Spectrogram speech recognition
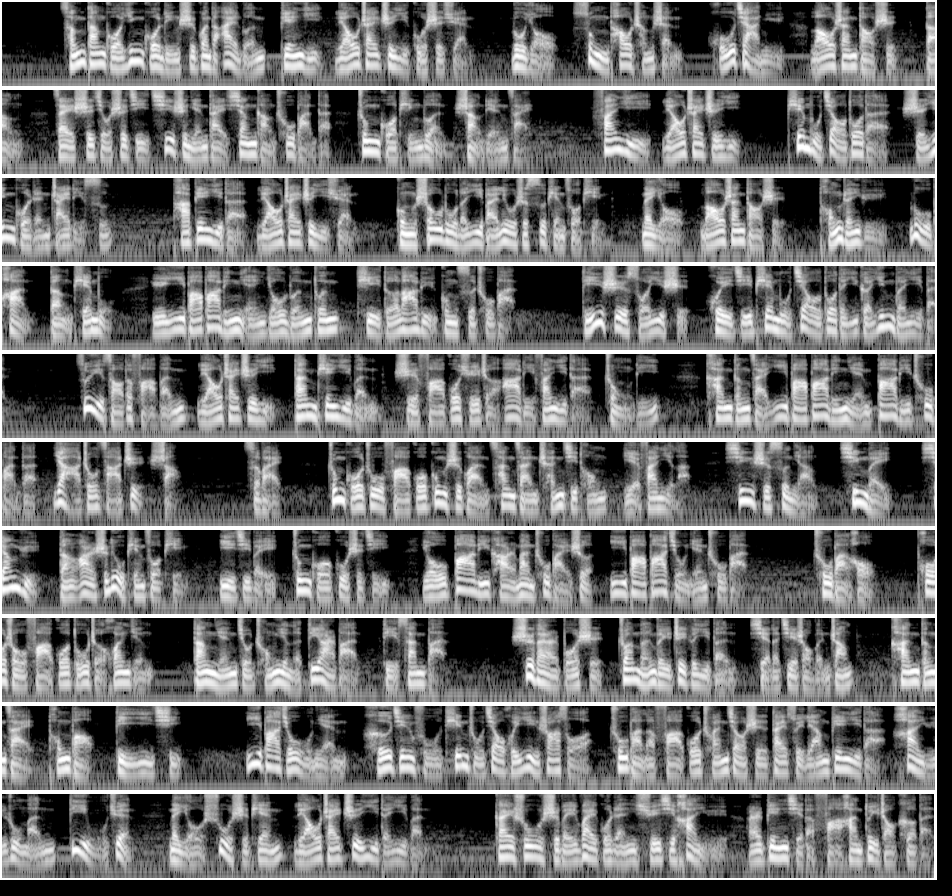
曾当过英国领事官的艾伦编译《聊斋志异故事选》，录有《宋涛成神》《胡嫁女》《崂山道士》等，在十九世纪七十年代香港出版的《中国评论》上连载。翻译《聊斋志异》。篇目较多的是英国人翟里斯，他编译的《聊斋志异选》共收录了一百六十四篇作品，内有《崂山道士》《同人语》《陆判》等篇目，于一八八零年由伦敦替德拉律公司出版。狄氏所译是汇集篇目较多的一个英文译本。最早的法文《聊斋志异》单篇译文是法国学者阿里翻译的《种梨》。刊登在1880年巴黎出版的《亚洲杂志》上。此外，中国驻法国公使馆参赞陈继同也翻译了《新十四娘》《青梅》《相遇》等二十六篇作品，译集为《中国故事集》，由巴黎卡尔曼出版社1889年出版。出版后颇受法国读者欢迎，当年就重印了第二版、第三版。施莱尔博士专门为这个译本写了介绍文章。刊登在《通报》第一期。一八九五年，河间府天主教会印刷所出版了法国传教士戴遂良编译的《汉语入门》第五卷，内有数十篇《聊斋志异》的译文。该书是为外国人学习汉语而编写的法汉对照课本，《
